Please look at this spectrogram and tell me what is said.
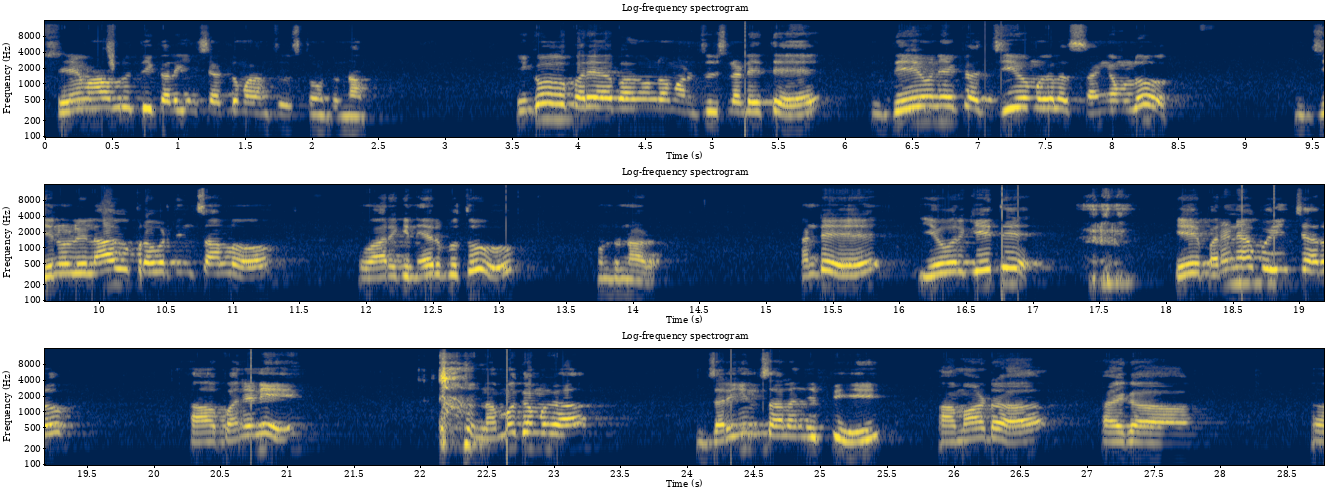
క్షేమాభివృద్ధి కలిగించినట్లు మనం చూస్తూ ఉంటున్నాం. ఇంకొక పర్యాభాగంలో మనం చూసినట్లయితే దేవుని యొక్క జీవము గల సంఘంలో జనులు ఇలాగ ప్రవర్తించాలో వారికి నేర్పుతూ ఉంటున్నాడు. అంటే ఎవరికైతే ఏ పనిని అప్పగించారో ఆ పనిని నమ్మకముగా జరిగించాలని చెప్పి ఆ మాట ఆ యొక్క ఆ,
